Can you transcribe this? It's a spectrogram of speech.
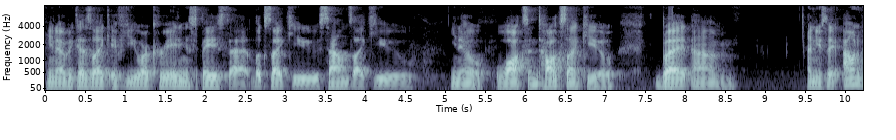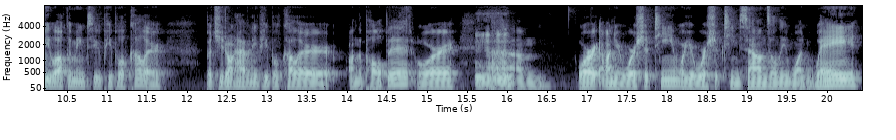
you know, because like if you are creating a space that looks like you, sounds like you, you know, walks and talks like you, but um, and you say, "I want to be welcoming to people of color." but you don't have any people of color on the pulpit or mm-hmm. um, or on your worship team, or your worship team sounds only one way.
